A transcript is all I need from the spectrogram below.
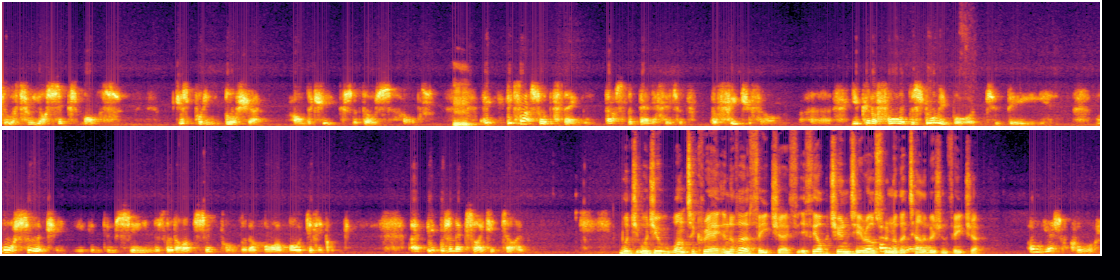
two or three or six months just putting blusher on the cheeks of those cells. Hmm. It, it's that sort of thing. That's the benefit of, of feature film. You can afford the storyboard to be more searching. You can do scenes that aren't simple, that are more and more difficult. Uh, it was an exciting time. Would you, would you want to create another feature if, if the opportunity arose for Oh, another yeah. television feature? Oh yes, of course.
